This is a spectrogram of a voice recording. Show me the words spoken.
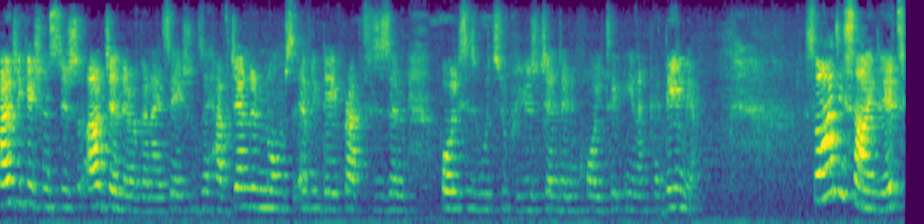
higher education institutions are gender organizations. They have gender norms, everyday practices, and policies which reproduce gender inequality in academia. So I decided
